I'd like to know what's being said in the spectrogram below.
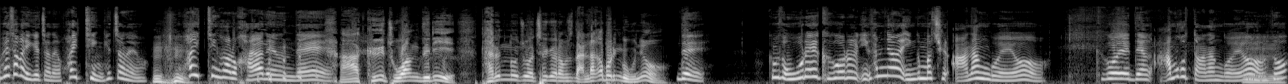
회사가 얘기했잖아요. 화이팅! 했잖아요. 음. 화이팅 하러 가야 되는데, 아, 그 조항들이 다른 노조와 체결하면서 날아가 버린 거군요. 네. 그래서 올해 그거를 3년 임금 맞추기를 안 한 거예요. 그거에 대한 아무것도 안 한 거예요. 음. 그래서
